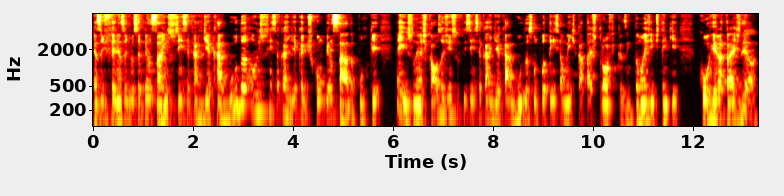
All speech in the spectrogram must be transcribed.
essa diferença de você pensar em insuficiência cardíaca aguda ou insuficiência cardíaca descompensada, porque é isso, né? As causas de insuficiência cardíaca aguda são potencialmente catastróficas, então a gente tem que correr atrás dela.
